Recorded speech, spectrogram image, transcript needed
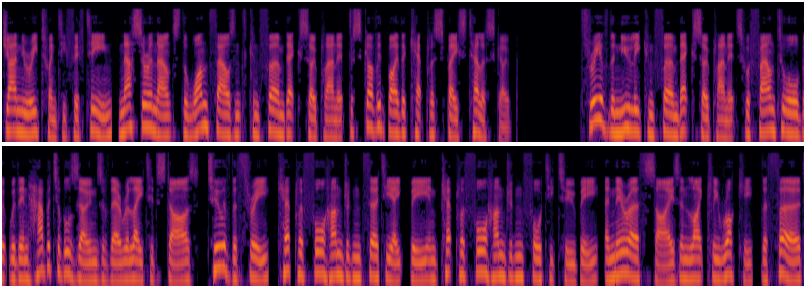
January 2015, NASA announced the 1,000th confirmed exoplanet discovered by the Kepler Space Telescope. Three of the newly confirmed exoplanets were found to orbit within habitable zones of their related stars. Two of the three, Kepler 438b and Kepler 442b, are near Earth size and likely rocky. The third,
